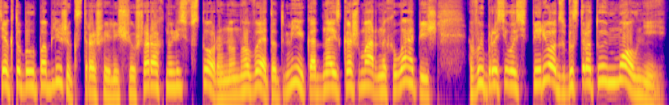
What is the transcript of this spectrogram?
Те, кто был поближе к страшилищу, шарахнулись в сторону, но в этот миг одна из кошмарных лапищ выбросилась вперед с быстротой молнии.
